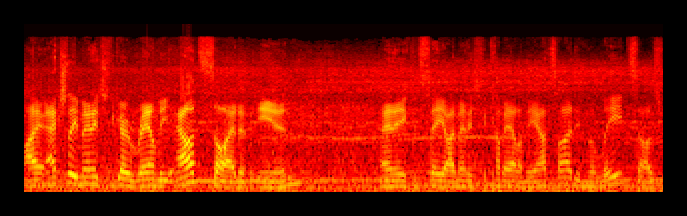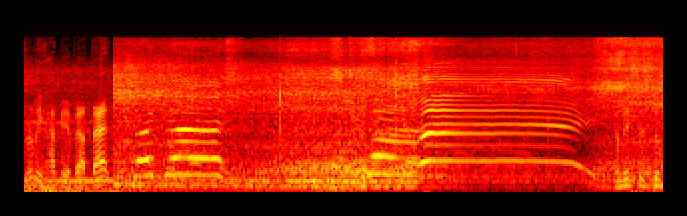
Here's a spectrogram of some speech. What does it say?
I actually managed to go round the outside of Ian. And you can see I managed to come out on the outside in the lead, so I was really happy about that. And this is some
